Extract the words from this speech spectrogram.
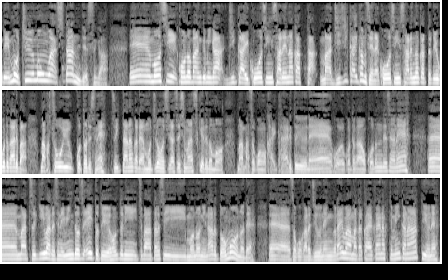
で、もう注文はしたんですが、えー、もし、この番組が次回更新されなかった、まあ、次次回かもしれない、更新されなかったということがあれば、まあ、そういうことですね。ツイッターなんかではもちろんお知らせしますけれども、まあ、まあ、そこも買い替えるというね、こういうことが起こるんですよね。えー、まあ、次はですね、Windows 8という本当に一番新しいものになると思うので、えー、そこから10年ぐらいはまた買い替えなくてもいいかなっていうね。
